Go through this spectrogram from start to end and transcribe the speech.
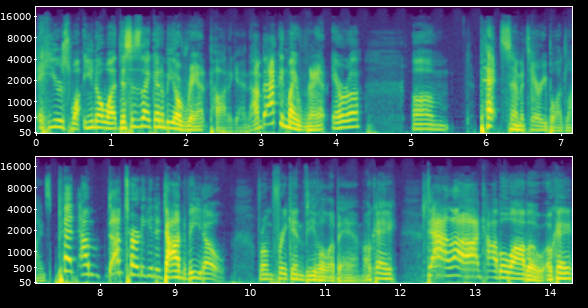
here's why. you know what? This is like going to be a rant pod again. I'm back in my rant era. Um pet sematary bloodlines. Pet i'm i'm turning into don vito from freaking viva la bam okay? Da la cabo wabo okay?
